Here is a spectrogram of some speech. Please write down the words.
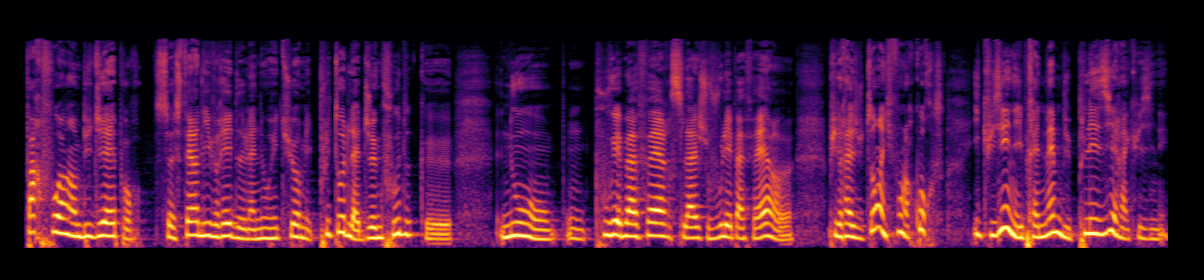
parfois un budget pour se faire livrer de la nourriture, mais plutôt de la junk food que nous, on, pouvait pas faire, slash voulait pas faire. euh. Puis le reste du temps, ils font leurs courses. Ils cuisinent ils prennent même du plaisir à cuisiner.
